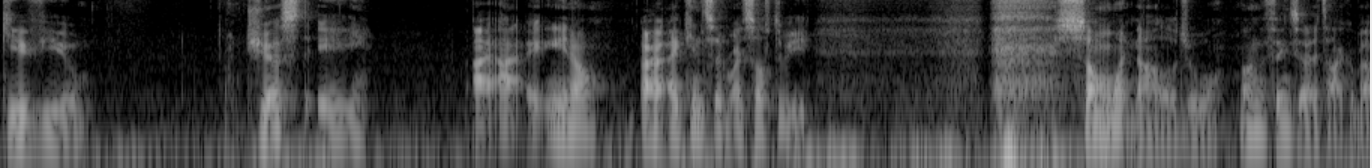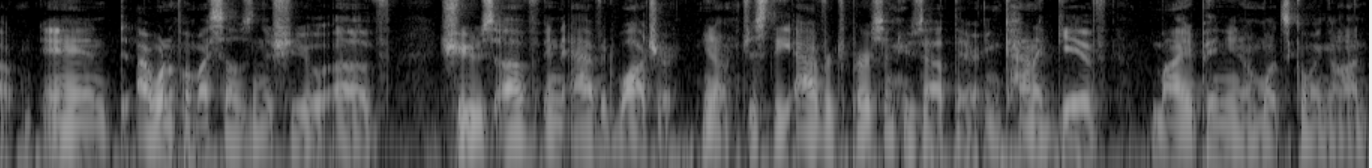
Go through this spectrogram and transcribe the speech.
give you just a, I, I you know, I, I consider myself to be somewhat knowledgeable on the things that I talk about, and I want to put myself in the shoe of shoes of an avid watcher. You know, just the average person who's out there, and kind of give my opinion on what's going on,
